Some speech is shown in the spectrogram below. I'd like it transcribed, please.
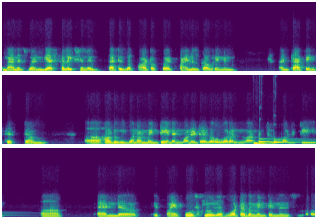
management, gas collection, if that is a part of it, final covering and, and capping system, uh, how do we gonna maintain and monitor the overall environmental quality uh, and uh, if I post closure, what are the maintenance? Uh,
